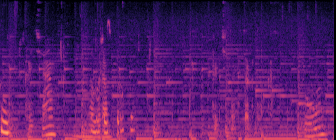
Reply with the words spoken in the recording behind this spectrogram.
Hmm. Czekajcie. Dobra. Może z grupy? Czekajcie, tak, tak, tak. Tu.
